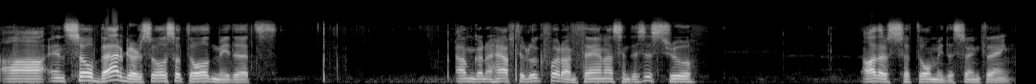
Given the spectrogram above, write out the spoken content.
Uh, and so Bergers also told me that I'm gonna have to look for antennas, and this is true. Others have told me the same thing.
